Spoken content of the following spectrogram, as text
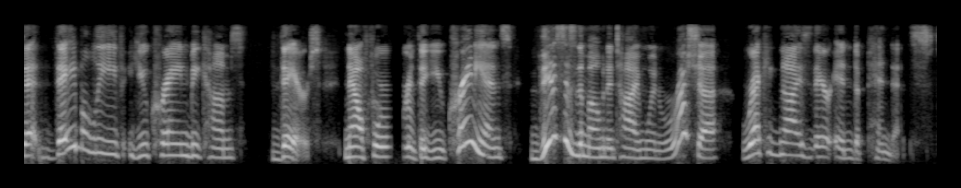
that they believe Ukraine becomes theirs. Now, for the Ukrainians, this is the moment in time when Russia recognized their independence.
